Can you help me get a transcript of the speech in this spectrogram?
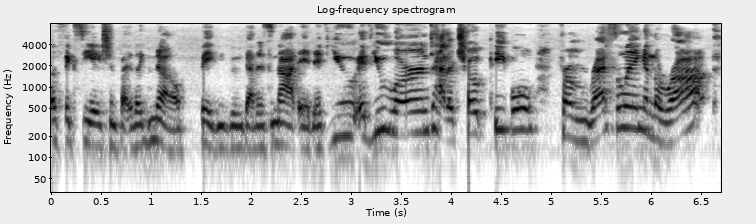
asphyxiation play. Like, no, baby boo, that is not it. If you if you learned how to choke people from wrestling and The Rock,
